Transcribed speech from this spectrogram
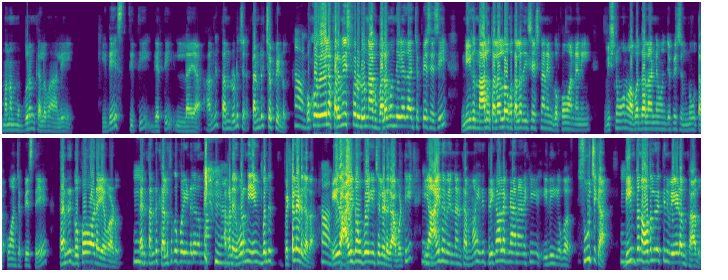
మనం ముగ్గురం కలవాలి ఇదే స్థితి గతి లయ అని తండ్రుడు తండ్రి చెప్పిండు ఒకవేళ పరమేశ్వరుడు నాకు బలం ఉంది కదా అని చెప్పేసేసి నీకు నాలుగు తలల్లో ఒక తల తీసేసినా నేను గొప్పవాడినని విష్ణువు నువ్వు అబద్ధాలాడినావు అని చెప్పేసి నువ్వు తక్కువ అని చెప్పేస్తే తండ్రి గొప్పవాడయ్యేవాడు. కానీ తండ్రి కలుపుకపోయిండు కదమ్మా. అక్కడ ఎవరిని ఏం ఇబ్బంది పెట్టలేడు కదా. ఏదో ఆయుధం ఉపయోగించలేడు కాబట్టి ఈ. ఆయుధం ఏంటంటే అమ్మా ఇది త్రికాల జ్ఞానానికి ఇది ఒక సూచిక. దీంతో అవతల వ్యక్తిని వేయడం కాదు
